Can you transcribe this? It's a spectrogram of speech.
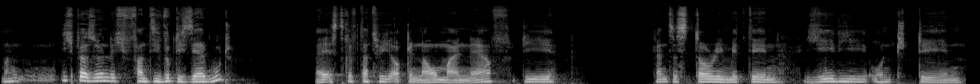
Man, ich persönlich fand sie wirklich sehr gut. Weil es trifft natürlich auch genau meinen Nerv. Die ganze Story mit den Jedi und den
